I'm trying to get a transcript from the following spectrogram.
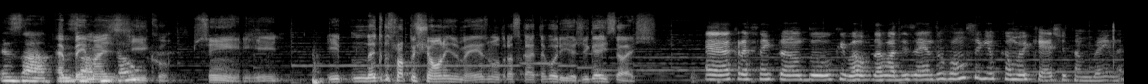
exato. É bem exato. mais Então, rico. Sim. E, e dentro dos próprios shonens mesmo, outras categorias. Diga aí, Celeste. É, acrescentando o que o Barro estava dizendo, vamos seguir o Kamui Cast também, né?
